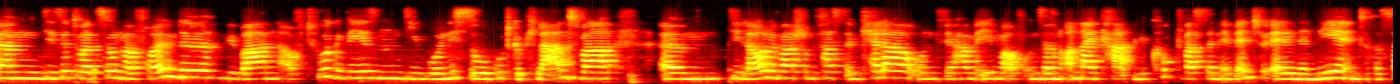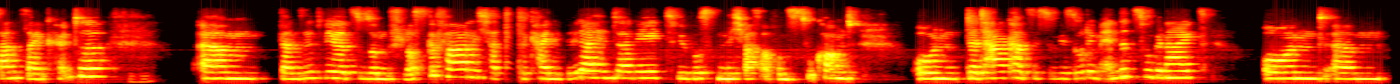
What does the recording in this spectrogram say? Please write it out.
ähm, die Situation war folgende. Wir waren auf Tour gewesen, die wohl nicht so gut geplant war. Ähm, die Laune war schon fast im Keller und wir haben eben auf unseren Online-Karten geguckt, was denn eventuell in der Nähe interessant sein könnte. Mhm. Dann sind wir zu so einem Schloss gefahren. Ich hatte keine Bilder hinterlegt. Wir wussten nicht, was auf uns zukommt. Und der Tag hat sich sowieso dem Ende zugeneigt. Und ähm,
